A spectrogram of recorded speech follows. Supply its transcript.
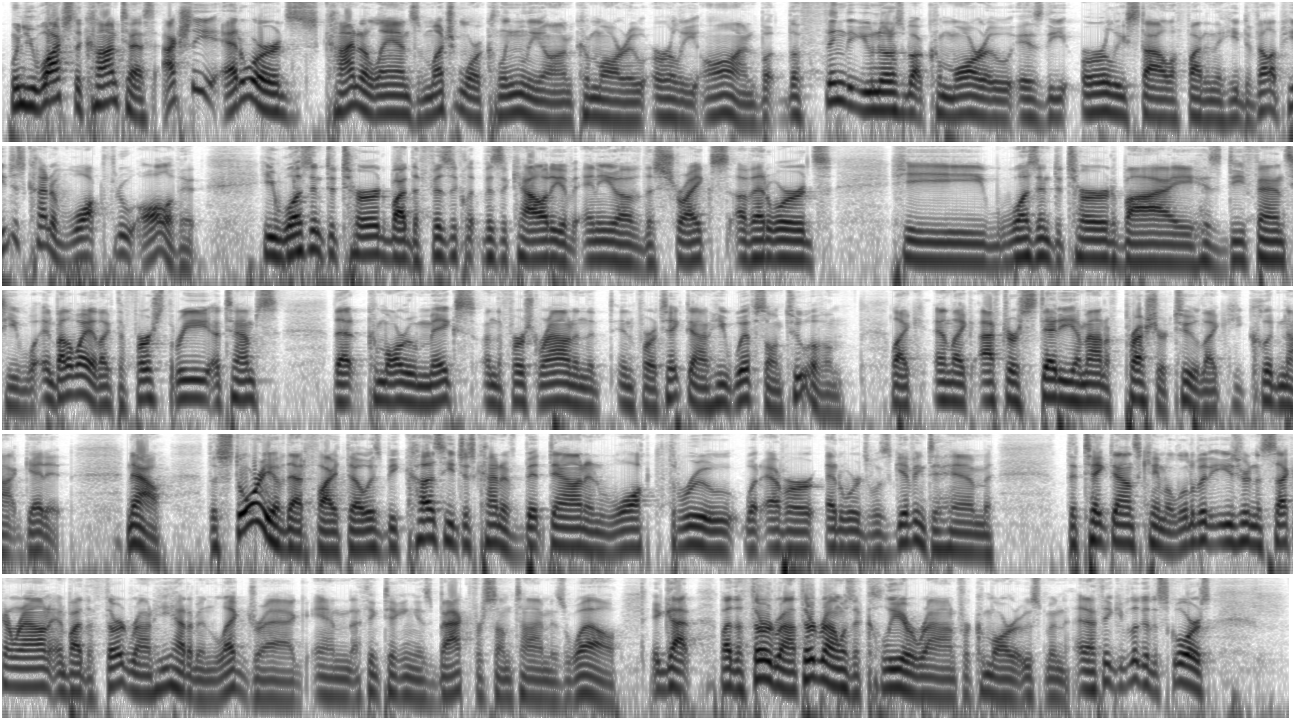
when you watch the contest, actually Edwards kind of lands much more cleanly on Kamaru early on. But the thing that you notice about Kamaru is the early style of fighting that he developed. He just kind of walked through all of it. He wasn't deterred by the physical physicality of any of the strikes of Edwards. He wasn't deterred by his defense. He and by the way, like the first three attempts that Kamaru makes in the first round in the in for a takedown, he whiffs on two of them. Like and like after a steady amount of pressure too. Like he could not get it. Now, the story of that fight, though, is because he just kind of bit down and walked through whatever Edwards was giving to him. The takedowns came a little bit easier in the second round, and by the third round, he had him in leg drag, and I think taking his back for some time as well. It got by the third round. Third round was a clear round for Kamaru Usman, and I think if you look at the scores,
